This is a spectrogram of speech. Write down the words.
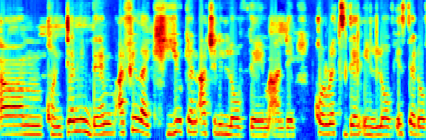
um, condemning them, I feel like you can actually love them and then correct them in love instead of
